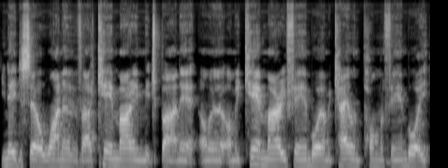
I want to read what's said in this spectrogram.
you need to sell one of uh, Cam Murray and Mitch Barnett. I'm a, I'm a Cam Murray fanboy. I'm a Kalyn Ponga fanboy.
